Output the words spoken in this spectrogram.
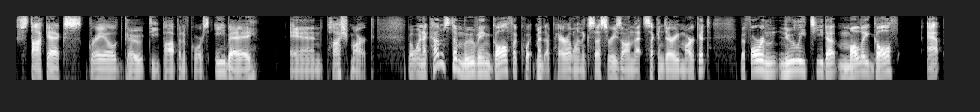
StockX, Grailed, Goat, Depop, and of course eBay and Poshmark. But when it comes to moving golf equipment, apparel, and accessories on that secondary market, before newly teed up Mullie Golf app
